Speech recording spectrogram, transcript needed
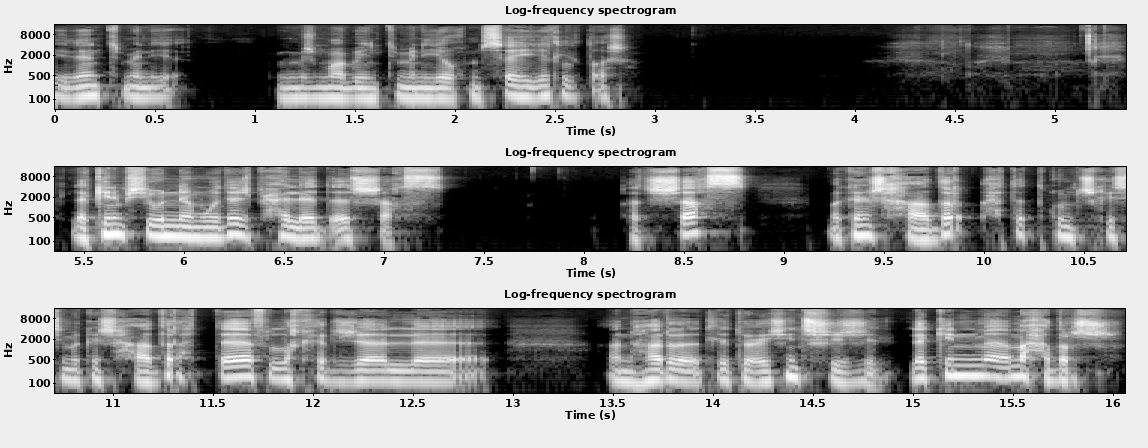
إذا ثمانية المجموع بين ثمانية وخمسة هي تلتاش. لكن نمشيو لنموذج بحال هاد الشخص. هاد الشخص ما كانش حاضر حتى التقويم التشخيصي ما كانش حاضر حتى في الآخر جا نهار 23 تسجل. لكن ما ما حضرش.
